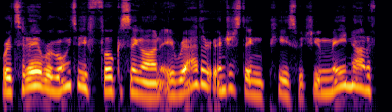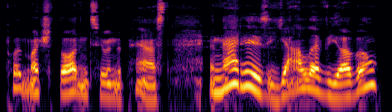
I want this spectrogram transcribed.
where today we're going to be focusing on a rather interesting piece which you may not have put much thought into in the past, and that is Ya'aleh V'Yavo,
